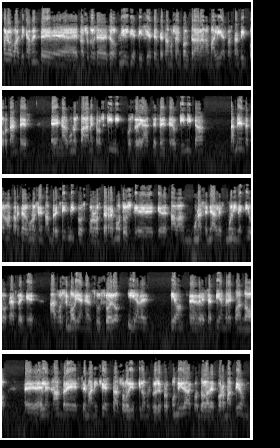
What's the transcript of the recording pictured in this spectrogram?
Bueno, básicamente eh, nosotros ya desde 2017 empezamos a encontrar anomalías bastante importantes en algunos parámetros químicos de gases en geoquímica. También empezaron a aparecer algunos enjambres sísmicos con los terremotos que, que dejaban unas señales muy inequívocas de que algo se movía en el subsuelo y ya del día 11 de septiembre cuando eh, el enjambre se manifiesta a solo 10 kilómetros de profundidad, cuando la deformación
